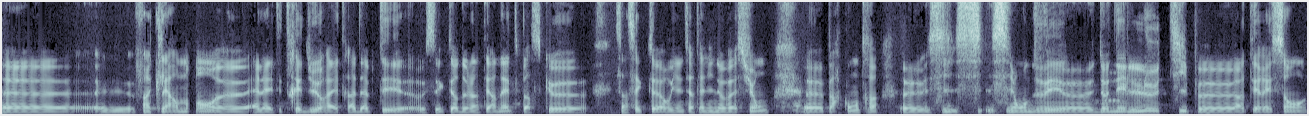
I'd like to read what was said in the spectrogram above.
euh, enfin clairement, euh, elle a été très dure à être adaptée euh, au secteur de l'Internet parce que c'est un secteur où il y a une certaine innovation. par contre, si, si, si, on devait donner le type intéressant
